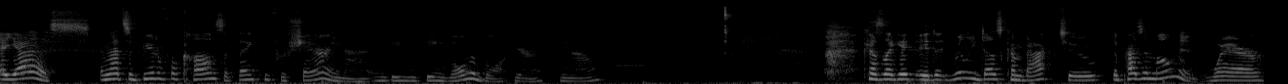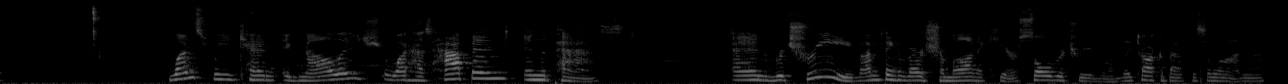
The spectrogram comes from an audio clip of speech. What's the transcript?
Uh, yes. And that's a beautiful concept. Thank you for sharing that and being being vulnerable here, you know? Because, like, it, it really does come back to the present moment where once we can acknowledge what has happened in the past and retrieve, I'm thinking very shamanic here, soul retrieval. They talk about this a lot in the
